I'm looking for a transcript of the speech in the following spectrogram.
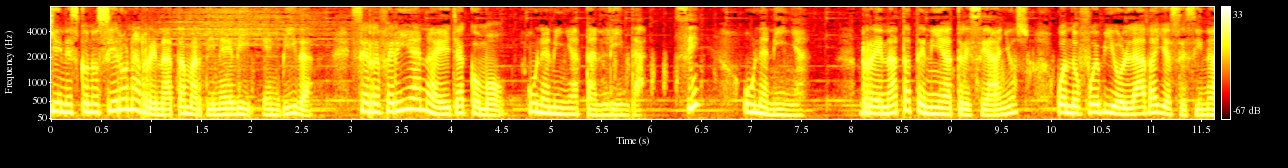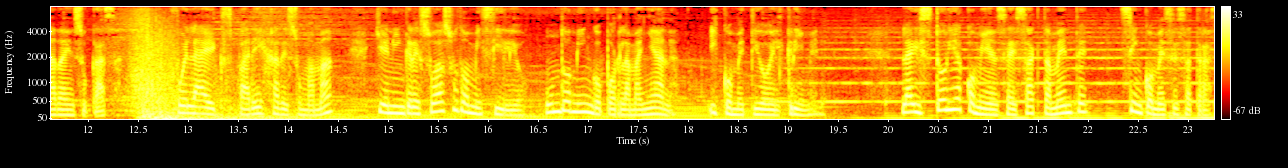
Quienes conocieron a Renata Martinelli en vida se referían a ella como una niña tan linda. Sí, una niña. Renata tenía 13 años cuando fue violada y asesinada en su casa. Fue la expareja de su mamá quien ingresó a su domicilio un domingo por la mañana y cometió el crimen. La historia comienza exactamente cinco meses atrás,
